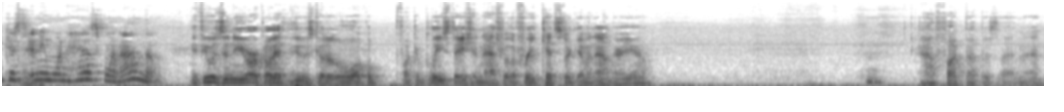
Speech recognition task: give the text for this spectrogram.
just anyone has one on them? If he was in New York, all they have to do is go to the local fucking police station and ask for the free kits they're giving out. And there you go. Hmm. How fucked up is that, man?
